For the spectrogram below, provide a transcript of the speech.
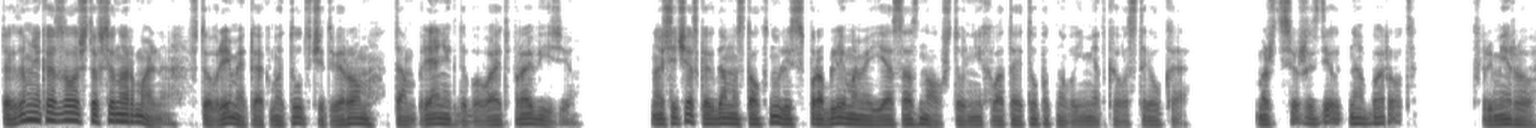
Тогда мне казалось, что все нормально, в то время как мы тут вчетвером, там пряник добывает провизию. Но сейчас, когда мы столкнулись с проблемами, я осознал, что не хватает опытного и меткого стрелка. Может, все же сделать наоборот? К примеру,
